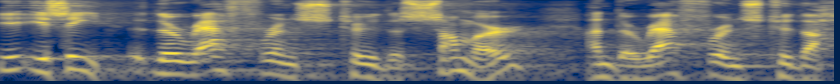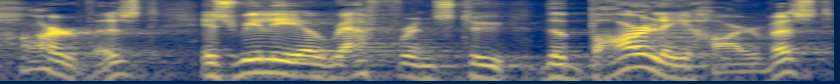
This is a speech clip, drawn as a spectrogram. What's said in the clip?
You, you see, the reference to the summer and the reference to the harvest is really a reference to the barley harvest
